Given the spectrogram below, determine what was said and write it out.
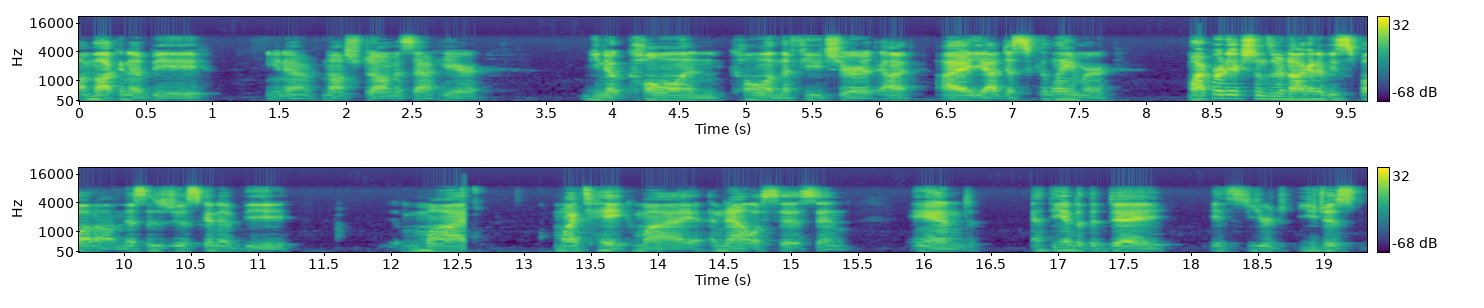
i'm not going to be you know nostradamus out here you know, calling calling the future. I, I yeah, disclaimer. My predictions are not going to be spot on. This is just going to be my my take, my analysis, and and at the end of the day, it's you're you just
